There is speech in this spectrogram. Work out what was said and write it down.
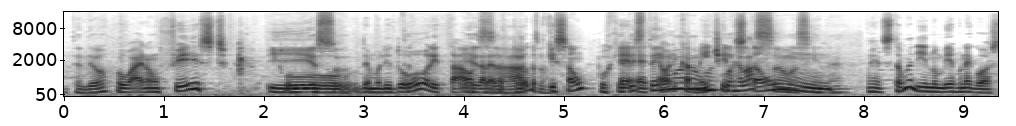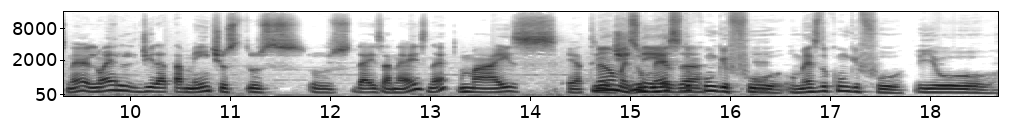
entendeu? O Iron Fist, Isso. o Demolidor e tal, a galera Exato. toda, porque são Porque É, eles é, têm uma, uma teoricamente, eles estão- assim, né? Eles estão ali no mesmo negócio, né? Ele não é diretamente os, os, os Dez Anéis, né? Mas é a trilha Não, mas o mestre do chinesa. Kung Fu, o mestre do Kung Fu e o,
